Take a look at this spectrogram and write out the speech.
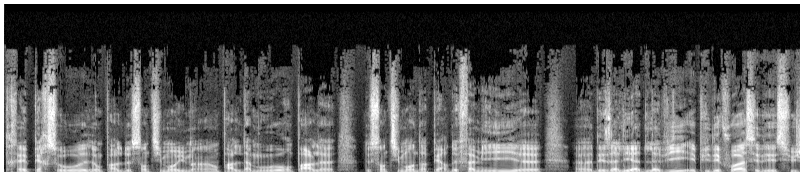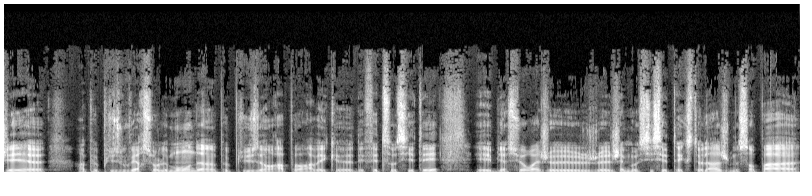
très perso. On parle de sentiments humains, on parle d'amour, on parle de sentiments d'un père de famille, euh, euh, des aléas de la vie. Et puis des fois, c'est des sujets un peu plus ouverts sur le monde, un peu plus en rapport avec des faits de société. Et bien sûr, ouais, je, j'aime aussi ces textes-là. Je me sens pas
